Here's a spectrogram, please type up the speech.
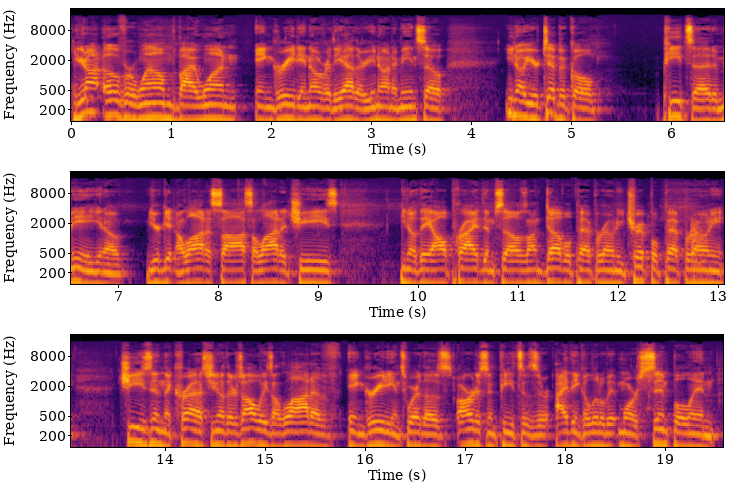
you're not overwhelmed by one ingredient over the other, you know what I mean? So, you know, your typical pizza to me, you know, you're getting a lot of sauce, a lot of cheese. You know, they all pride themselves on double pepperoni, triple pepperoni, cheese in the crust. You know, there's always a lot of ingredients where those artisan pizzas are, I think, a little bit more simple and,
